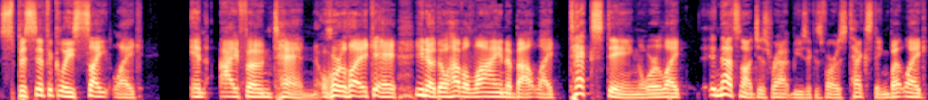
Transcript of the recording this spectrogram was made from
specifically cite like an iphone 10 or like a you know they'll have a line about like texting or like and that's not just rap music as far as texting but like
